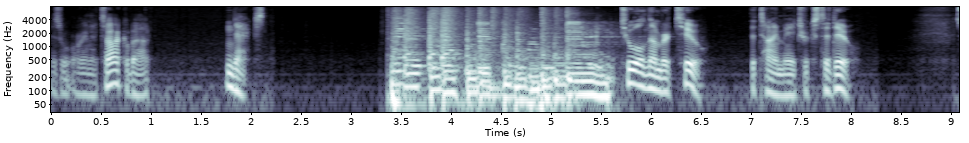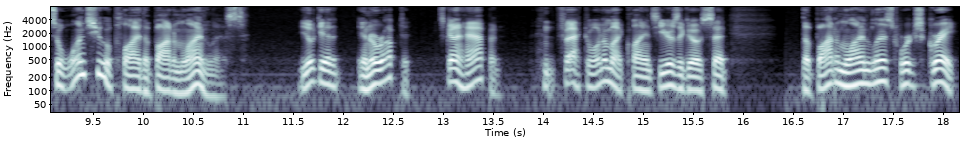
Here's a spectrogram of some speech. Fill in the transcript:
is what we're going to talk about next. Tool number two the time matrix to do. So once you apply the bottom line list, you'll get interrupted. It's going to happen. In fact, one of my clients years ago said, the bottom line list works great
